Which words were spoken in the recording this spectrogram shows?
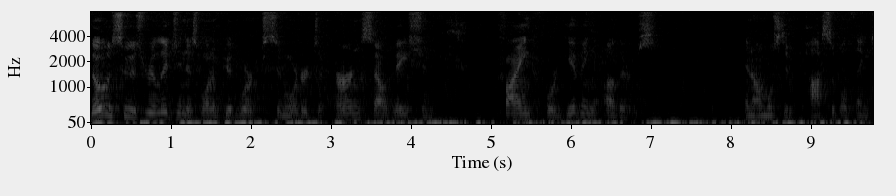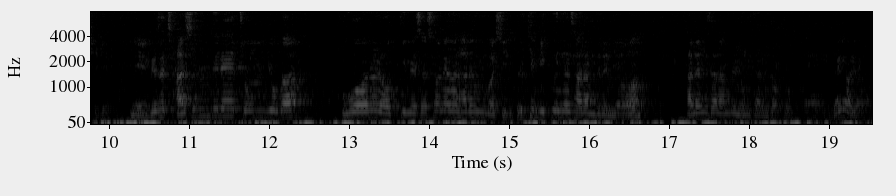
Those whose religion is one of good works in order to earn salvation find forgiving others an almost impossible thing to do. 예, 그래서 자신들의 종교가 구원을 얻기 위해서 선행을 하는 것이 그렇게 믿고 있는 사람들은요 다른 사람들 용서하는 것도 굉장히 어려워요.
